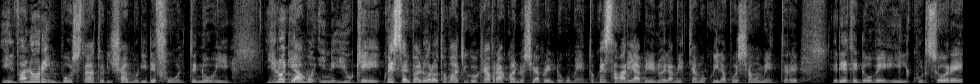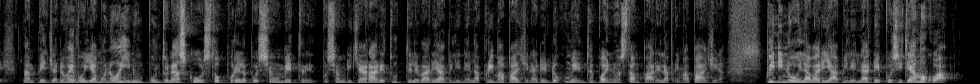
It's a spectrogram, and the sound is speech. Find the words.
Il valore impostato, diciamo, di default, noi glielo diamo in UK, questo è il valore automatico che avrà quando si apre il documento. Questa variabile noi la mettiamo qui, la possiamo mettere, vedete dove il cursore lampeggia, dove vogliamo noi in un punto nascosto oppure la possiamo mettere, possiamo dichiarare tutte le variabili nella prima pagina del documento e poi non stampare la prima pagina. Quindi noi la variabile la depositiamo qua,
